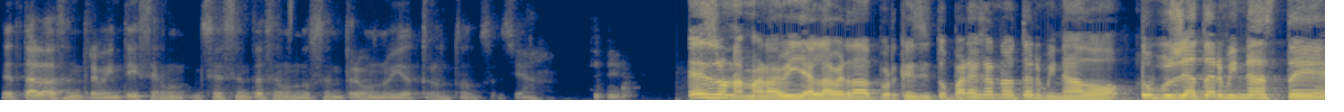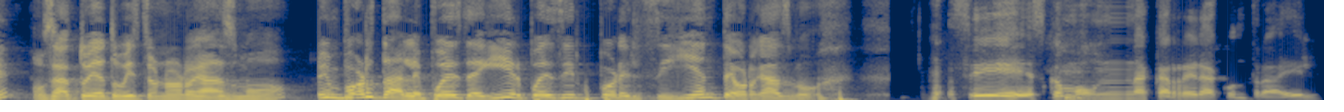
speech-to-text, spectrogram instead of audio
te tardas entre 20 y segun- 60 segundos entre uno y otro, entonces ya. Sí. Es una maravilla, la verdad, porque si tu pareja no ha terminado, tú pues ya terminaste, o sea, tú ya tuviste un orgasmo, no importa, le puedes seguir, puedes ir por el siguiente orgasmo. Sí, es como una carrera contra él.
